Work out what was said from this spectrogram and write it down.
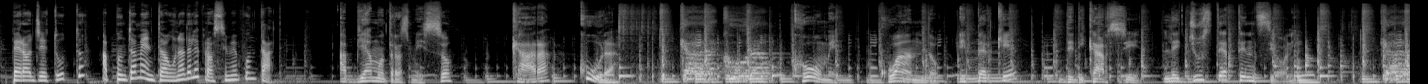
Per oggi è tutto, appuntamento a una delle prossime puntate. Abbiamo trasmesso Cara Cura. Cara Cura. Come, quando e perché dedicarsi le giuste attenzioni. Cara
